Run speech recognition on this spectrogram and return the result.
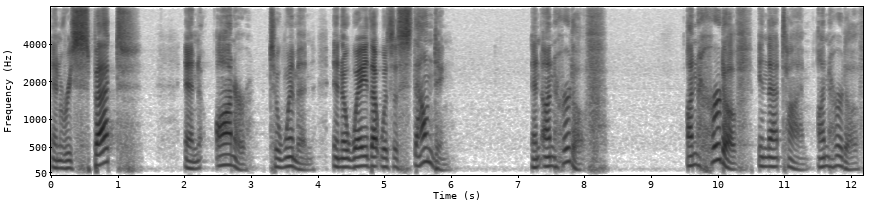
and respect and honor to women in a way that was astounding and unheard of. Unheard of in that time, unheard of.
